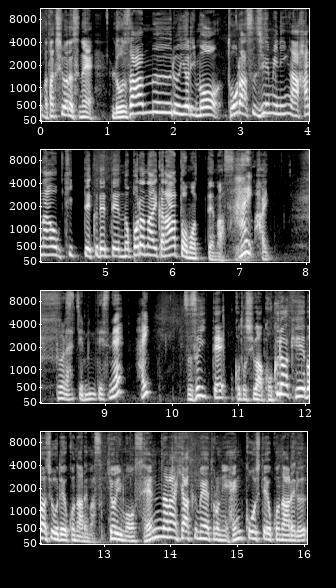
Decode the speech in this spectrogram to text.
私はですねロザムールよりもトーラスジェミニが花を切ってくれて残らないかなと思ってます。はい、はい、トーラスジェミニですね。はい。続いて今年は小倉競馬場で行われます。距離も1700メートルに変更して行われる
